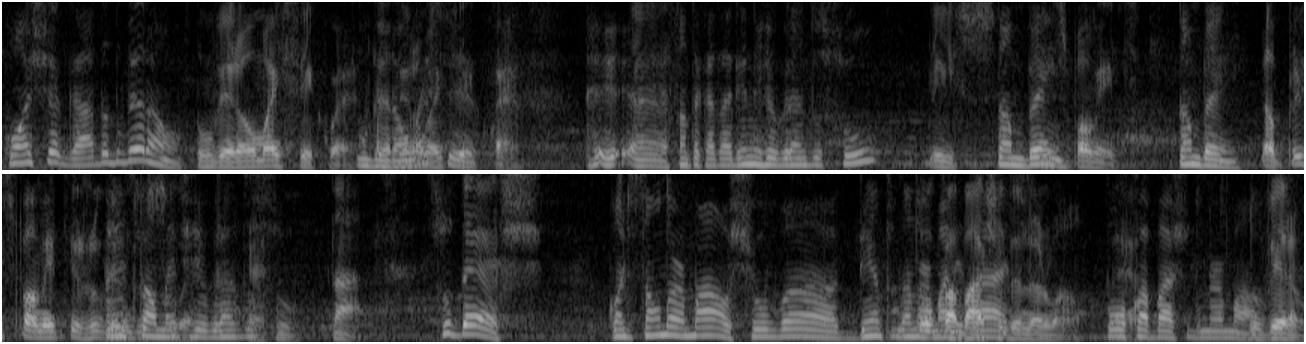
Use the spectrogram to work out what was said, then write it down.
com a chegada do verão. Um verão mais seco, é. Um verão, um verão mais, mais, seco. seco é. É, Santa Catarina e Rio Grande do Sul. Isso. Também. Principalmente. Também. Não, principalmente Rio Grande do Sul. Principalmente é. Rio Grande do é. Sul. Tá. Sudeste. Condição normal, chuva dentro da normalidade. Pouco abaixo do normal. Pouco é. abaixo do normal. No verão.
